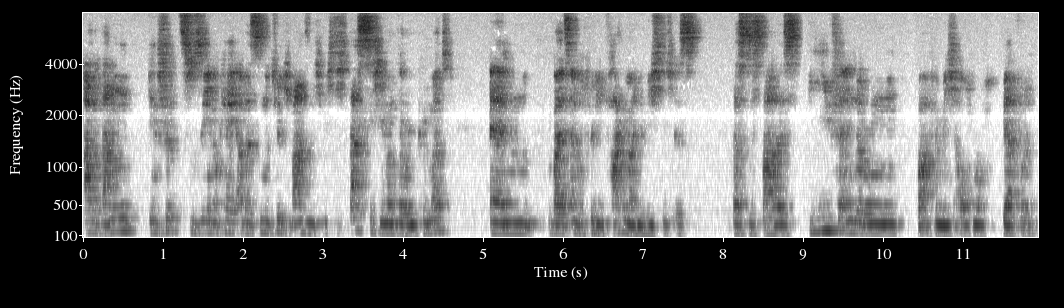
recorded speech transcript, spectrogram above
Aber dann den Schritt zu sehen, okay, aber es ist natürlich wahnsinnig wichtig, dass sich jemand darum kümmert, ähm, weil es einfach für die Pfarrgemeinde wichtig ist, dass das da ist. Die Veränderung war für mich auch noch wertvoll.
